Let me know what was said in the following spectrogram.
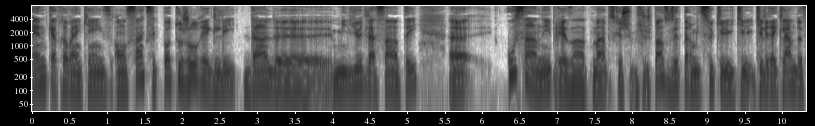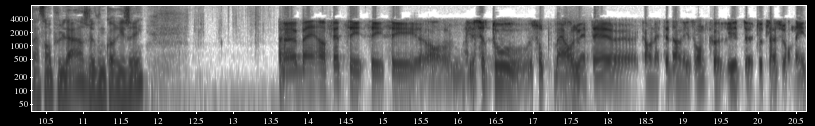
N95, on sent que c'est pas toujours réglé dans le milieu de la santé. Euh, où c'en est présentement? Parce que je, pense que vous êtes parmi ceux qui, qui, qui le réclament de façon plus large. Vous me corrigerez? Euh, ben en fait c'est c'est c'est surtout, surtout ben on le mettait euh, quand on était dans les zones Covid euh, toute la journée.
